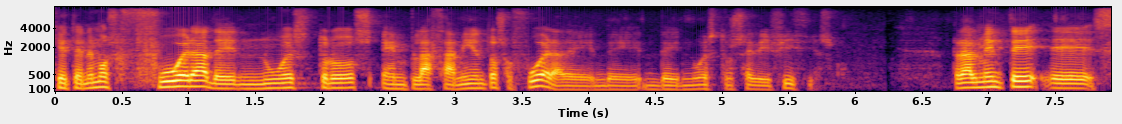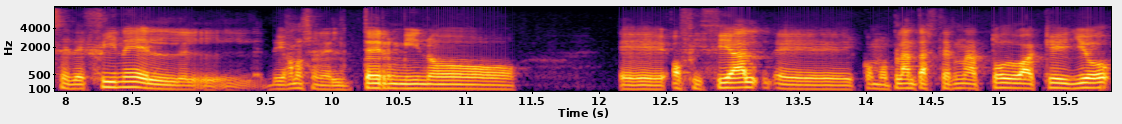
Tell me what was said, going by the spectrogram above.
que tenemos fuera de nuestros emplazamientos o fuera de, nuestros edificios. Realmente eh, se define, el, digamos, en el término eh, oficial eh, como planta externa todo aquello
